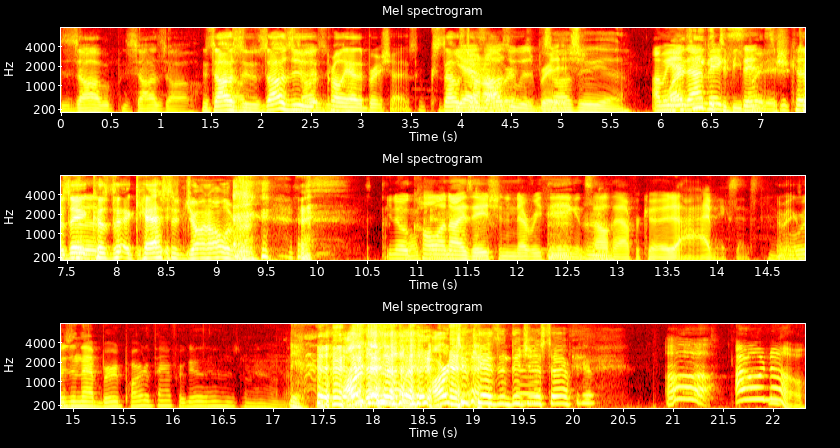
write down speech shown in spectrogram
Zab Zaza? Zazu. Zazu, Zazu. probably had the British eyes because that was yeah, John Zazu Oliver. was British. Zazu, yeah. I mean, Why does he that get to makes be sense British? because Because they the- because the cast is John Oliver. you know Okay. colonization and everything in Mm. South Africa. It, ah, it makes sense. Or isn't that bird part of Africa? I don't know. are, two, wait, are toucans indigenous to Africa? Uh, I don't know.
